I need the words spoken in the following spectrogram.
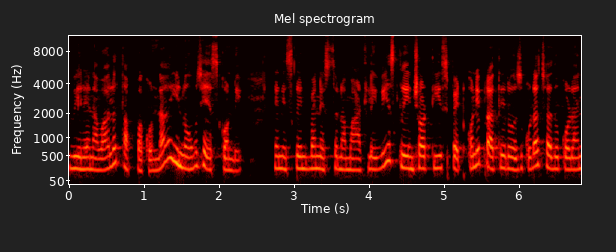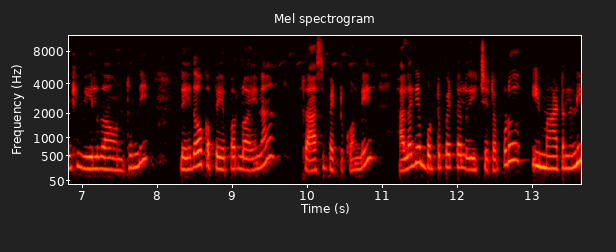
వీలైన వాళ్ళు తప్పకుండా ఈ నోము చేసుకోండి. నేను స్క్రీన్ పైన ఇస్తున్న మాటలు ఇవి స్క్రీన్ షాట్ తీసి పెట్టుకొని ప్రతిరోజు కూడా చదువుకోవడానికి వీలుగా ఉంటుంది. లేదా ఒక పేపర్లో అయినా రాసి పెట్టుకోండి. అలాగే బొట్టు పెట్టెలు ఇచ్చేటప్పుడు ఈ మాటలని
